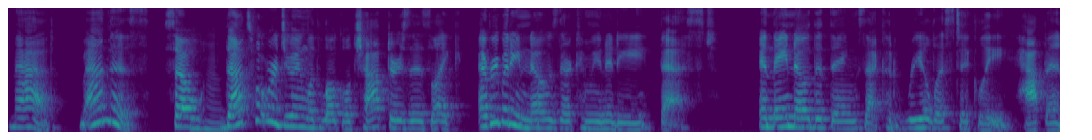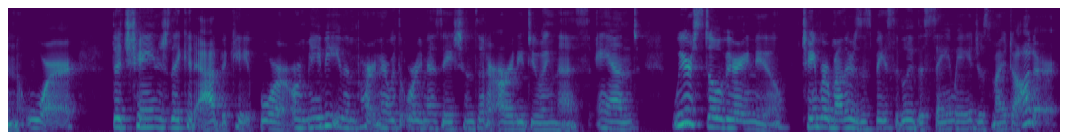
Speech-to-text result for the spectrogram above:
Mad. Madness. So Mhm. that's what we're doing with local chapters is like everybody knows their community best and they know the things that could realistically happen or the change they could advocate for or maybe even partner with organizations that are already doing this and we are still very new chamber of mothers is basically the same age as my daughter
